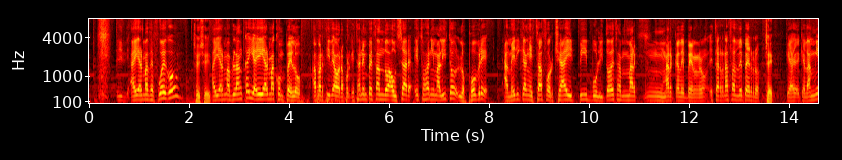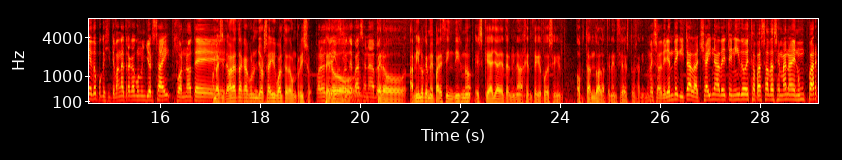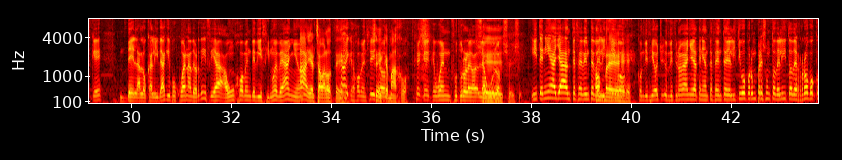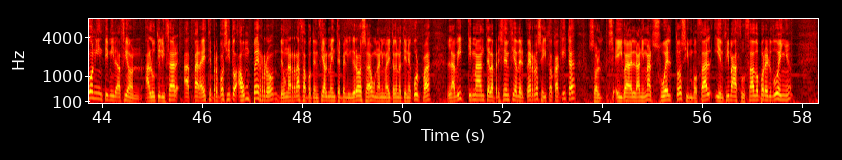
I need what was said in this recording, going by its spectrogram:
Y Hay armas de fuego, Sí, sí. hay armas blancas y hay armas con pelo a partir de ahora, porque están empezando a usar estos animalitos, los pobres American Staffordshire, Pitbull y todas estas mar- mm, marcas de perro, estas razas de perro, Sí. que, que dan miedo porque si te van a atracar con un Yorkshire, pues no te... Hombre, si te van a atacar con un Yorkshire igual te da un riso. Por eso te pero, digo, no te pasa nada, pero a mí lo que me parece indigno es que haya determinada gente que puede seguir optando a la tenencia de estos animales. se lo deberían de quitar. La China ha detenido esta pasada semana en un parque de la localidad guipuzcoana de Ordicia a un joven de 19 años. ¡Ay, el chavalote! Ay, qué jovencito. Sí, qué majo. Qué, qué- qué buen futuro le, le Sí, auguro. sí, sí. Y tenía ya antecedentes Hombre. delictivos. Con 18, con 19 años ya tenía antecedentes delictivos por un presunto delito de robo con intimidación. Al utilizar a- para este propósito a un perro de una raza potencialmente peligrosa, un animalito que no tiene culpa, la víctima ante la presencia del perro se hizo caquita, sol- e iba el animal suelto, sin bozal y encima azuzado por el dueño,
